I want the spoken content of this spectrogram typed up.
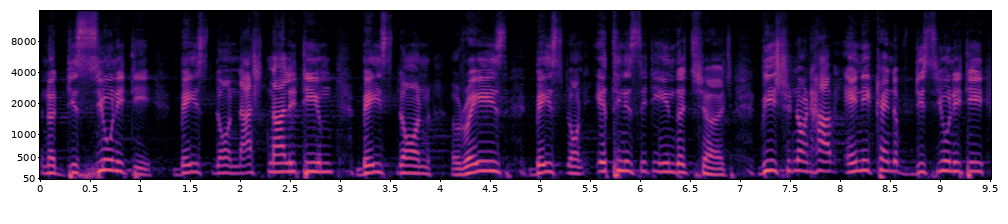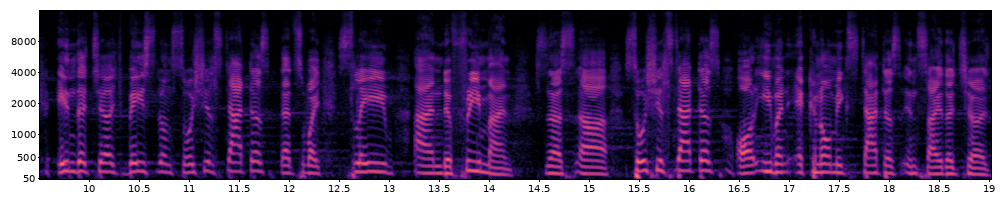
you know, disunity based on nationality, based on race, based on ethnicity in the church. We should not have any kind of disunity in the church based on social status. That's why slave and free man, uh, social status, or even economic status inside the church.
